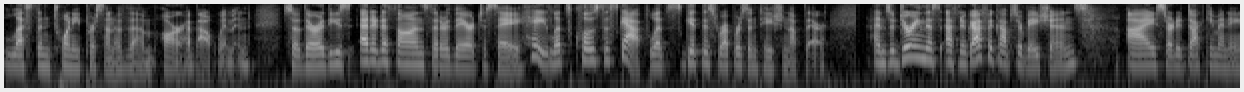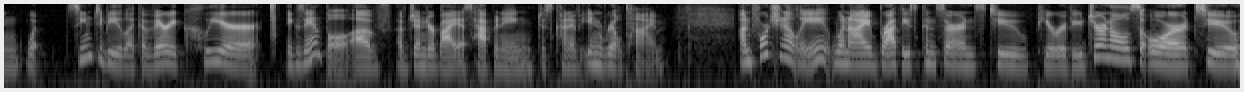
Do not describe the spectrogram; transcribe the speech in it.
less than 20% of them are about women. So there are these editathons that are there to say, hey, let's close this gap. Let's get this representation up there. And so during this ethnographic observations, I started documenting what seemed to be like a very clear example of, of gender bias happening just kind of in real time. Unfortunately, when I brought these concerns to peer reviewed journals or to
